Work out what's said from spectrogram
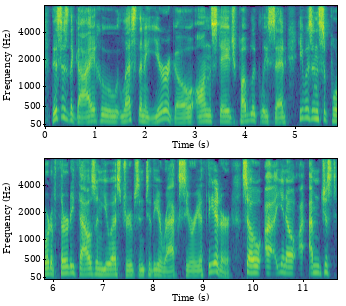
this is the guy who less than a year ago on stage publicly said he was in support of 30,000 U.S. troops into the Iraq-Syria theater. So uh, you know I, I'm just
